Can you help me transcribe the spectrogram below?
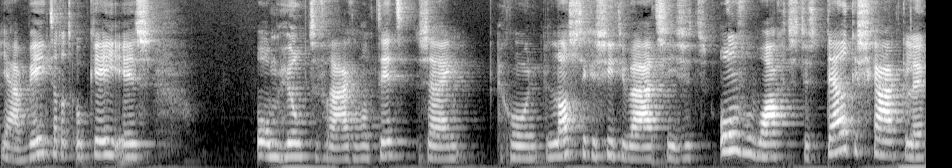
ja, weet dat het oké is om hulp te vragen. Want dit zijn gewoon lastige situaties. Het is onverwacht. Is telkens schakelen.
